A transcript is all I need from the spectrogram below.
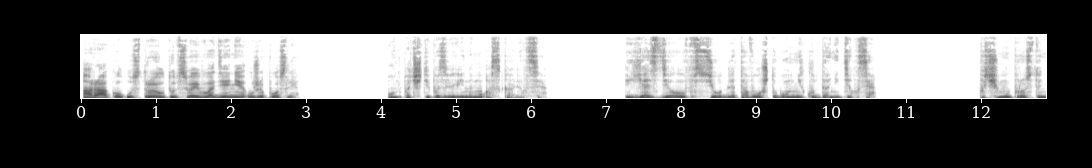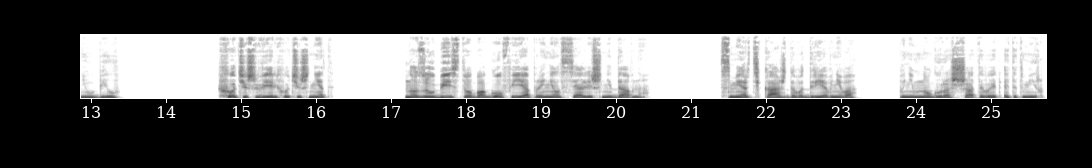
Оракул устроил тут свои владения уже после». Он почти по-звериному оскалился и я сделал все для того, чтобы он никуда не делся. Почему просто не убил? Хочешь верь, хочешь нет. Но за убийство богов я принялся лишь недавно. Смерть каждого древнего понемногу расшатывает этот мир.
